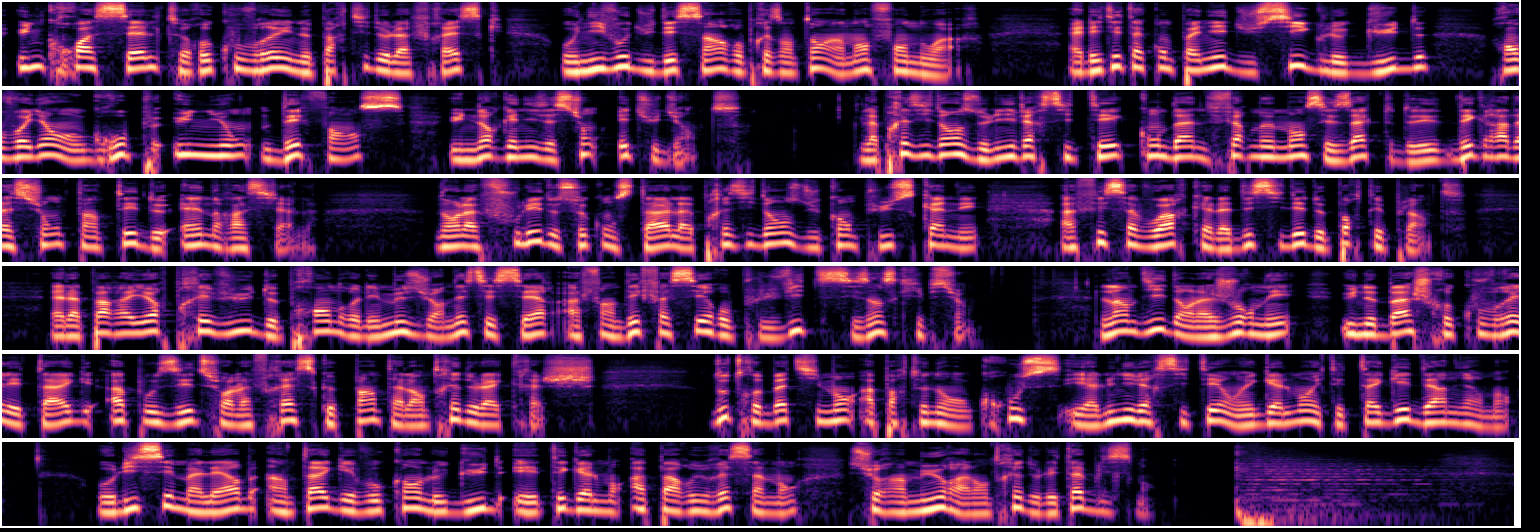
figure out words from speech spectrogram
Une croix celte recouvrait une partie de la fresque au niveau du dessin représentant un enfant noir. Elle était accompagnée du sigle GUD, renvoyant au groupe Union Défense, une organisation étudiante. La présidence de l'université condamne fermement ces actes de dégradation teintés de haine raciale. Dans la foulée de ce constat, la présidence du campus Canet a fait savoir qu'elle a décidé de porter plainte. Elle a par ailleurs prévu de prendre les mesures nécessaires afin d'effacer au plus vite ces inscriptions. Lundi, dans la journée, une bâche recouvrait les tags apposés sur la fresque peinte à l'entrée de la crèche. D'autres bâtiments appartenant au Crous et à l'université ont également été tagués dernièrement. Au lycée Malherbe, un tag évoquant le GUD est également apparu récemment sur un mur à l'entrée de l'établissement.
